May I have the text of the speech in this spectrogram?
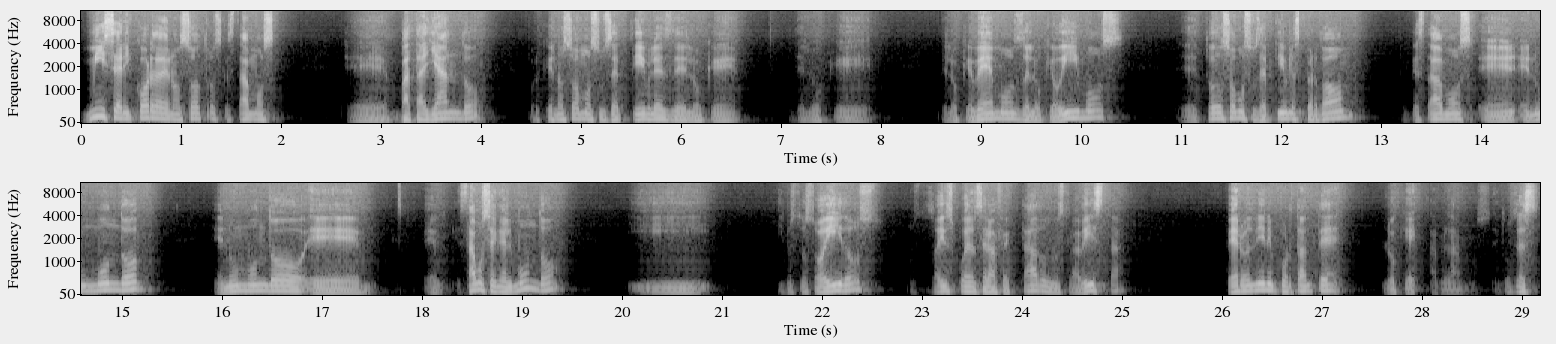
misericordia de nosotros que estamos eh, batallando, porque no somos susceptibles de lo que, de lo que, de lo que vemos, de lo que oímos. Eh, todos somos susceptibles, perdón, porque estamos en, un mundo, en un mundo, eh, estamos en el mundo y, y nuestros oídos, nuestros oídos pueden ser afectados, nuestra vista, pero es bien importante lo que hablamos. Entonces,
